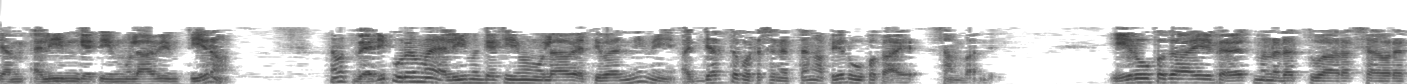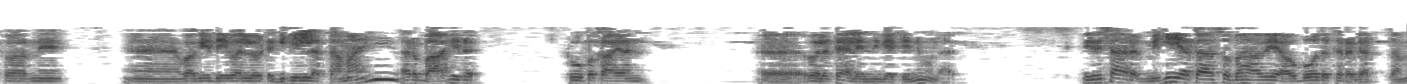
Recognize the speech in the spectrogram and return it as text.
යම් ඇලීම් ගැටීම් මුලාවීම් තියෙනවා. නමුත් වැඩිපුරම ඇලීම ගැටීම මුලාව ඇතිවන්නේ මේ අජ්ජත් කොටස නැත්තම් අපේ රූපකාය සම්බන්ධයෙන්. ඒ රූපකායේ පැවැත්ම නඩත්තු ආරක්ෂාව රැකවරණය වගේ දේවල් වලට ගිහිල්ලා තමයි අර බාහිර රූපකායන් වලට ඇලෙන්නේ ගැටෙන්නේ මුලාවේ. ඒ නිසා අර මිහි යථා ස්වභාවය අවබෝධ කරගත්තම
